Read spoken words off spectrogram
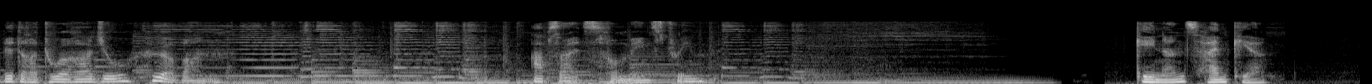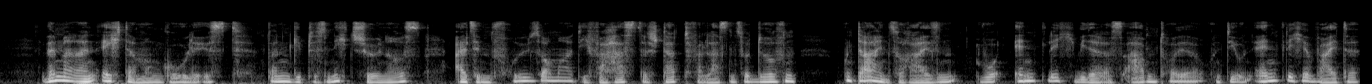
Literaturradio Hörbahn. Abseits vom Mainstream. Kenans Heimkehr. Wenn man ein echter Mongole ist, dann gibt es nichts Schöneres, als im Frühsommer die verhasste Stadt verlassen zu dürfen und dahin zu reisen, wo endlich wieder das Abenteuer und die unendliche Weite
